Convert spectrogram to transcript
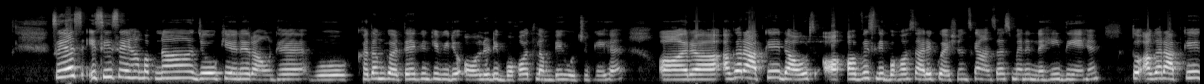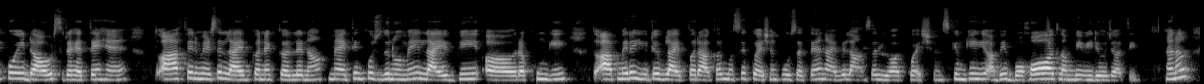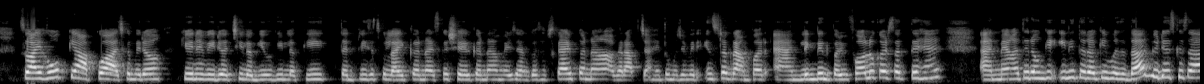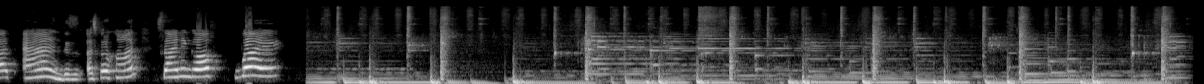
सो so यस yes, इसी से हम अपना जो क्यू एन ए राउंड है वो ख़त्म करते हैं क्योंकि वीडियो ऑलरेडी बहुत लंबी हो चुकी है। और अगर आपके डाउट्स ऑब्वियसली बहुत सारे क्वेश्चन के आंसर्स मैंने नहीं दिए हैं तो अगर आपके कोई डाउट्स रहते हैं तो आप फिर मेरे से लाइव कनेक्ट कर लेना। मैं आई थिंक कुछ दिनों में लाइव भी रखूँगी। तो आप मेरे यूट्यूब लाइव पर आकर मुझसे क्वेश्चन पूछ सकते हैं I will answer your question क्योंकि अभी बहुत लंबी वीडियो जाती, है ना? सो आई होप कि आपको आज का मेरा क्यों ने वीडियो अच्छी लगी होगी लकी देन प्लीज़ इसको लाइक करना, इसको शेयर करना, मेरे चैनल को सब्सक्राइब करना। अगर आप चाहें तो मुझे मेरे इंस्टाग्राम पर एंड लिंकड पर भी फॉलो कर सकते हैं। एंड मैं आते रहूँगी इन्हीं तरह की मज़ेदार वीडियोज़ के साथ। And this is Asfar Khan signing off bye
